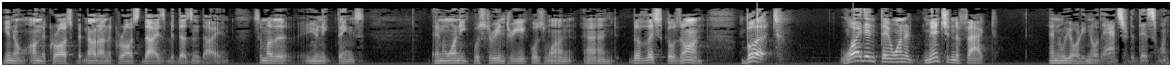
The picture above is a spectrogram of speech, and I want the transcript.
you know, on the cross, but not on the cross, dies but doesn't die, and some other unique things. And one equals three, and three equals one, and the list goes on. But, why didn't they want to mention the fact and we already know the answer to this one.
